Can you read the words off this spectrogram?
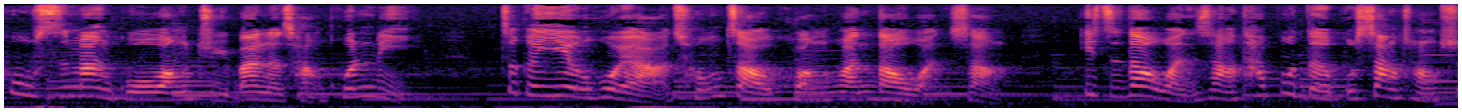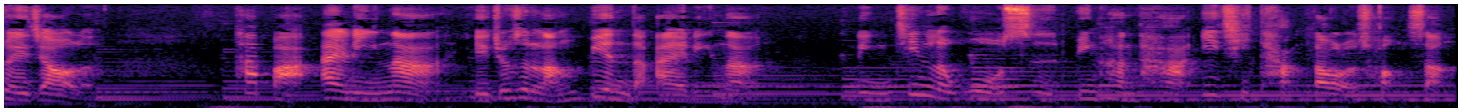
库斯曼国王举办了场婚礼，这个宴会啊，从早狂欢到晚上，一直到晚上，他不得不上床睡觉了。他把艾琳娜，也就是狼变的艾琳娜，领进了卧室，并和她一起躺到了床上。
